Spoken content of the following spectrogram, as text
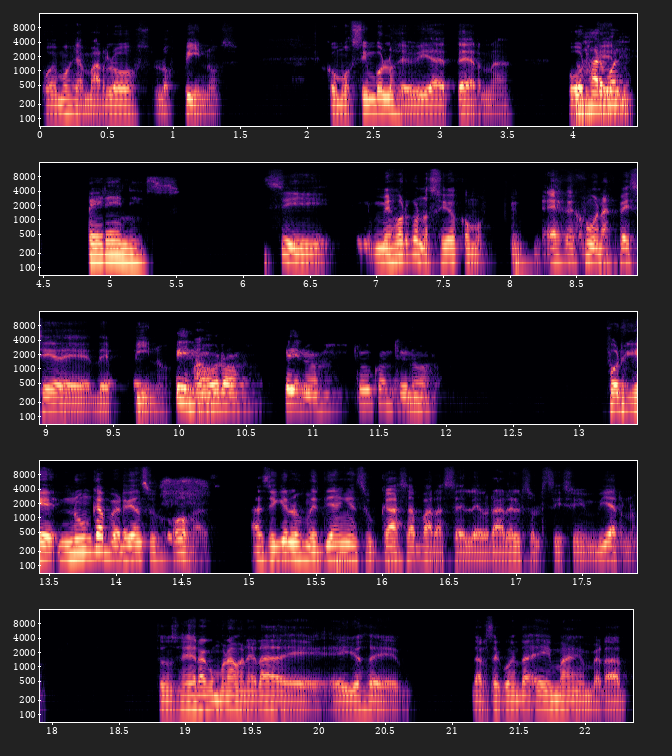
podemos llamarlos los pinos, como símbolos de vida eterna. Los porque- árboles perennes. Sí, mejor conocido como, es es como una especie de, de pino. Pino, bro. Pino, tú continúa. porque nunca perdían sus hojas, así que los metían en su casa para celebrar el solsticio de invierno. Entonces era como una manera de ellos de darse cuenta, hey man, en verdad,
